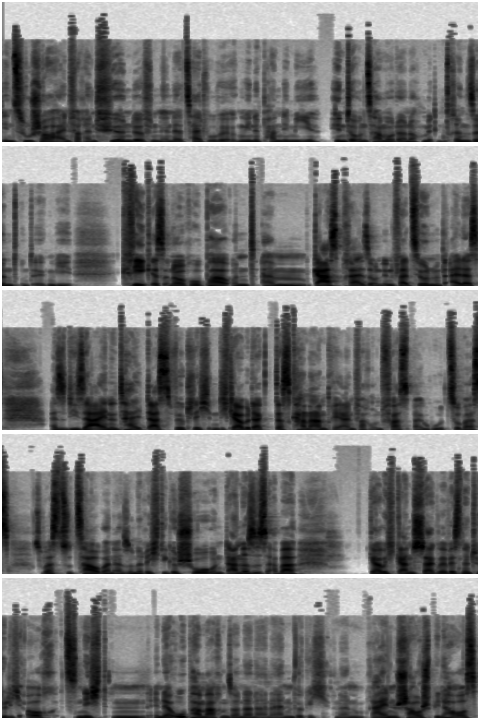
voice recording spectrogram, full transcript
den Zuschauer einfach entführen dürfen in der Zeit, wo wir irgendwie eine Pandemie hinter uns haben oder noch mittendrin sind und irgendwie Krieg ist in Europa und ähm, Gaspreise und Inflation und all das. Also dieser eine Teil, das wirklich, und ich glaube, da, das kann André einfach unfassbar gut, sowas, sowas zu zaubern, also eine richtige Show. Und dann ist es aber glaube ich, ganz stark, weil wir es natürlich auch jetzt nicht in, in der Oper machen, sondern an einem wirklich an einem reinen Schauspielhaus,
